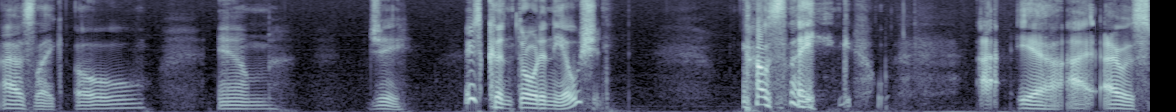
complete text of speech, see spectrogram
I was like, O M G. They just couldn't throw it in the ocean. I was like, I, yeah, I, I was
